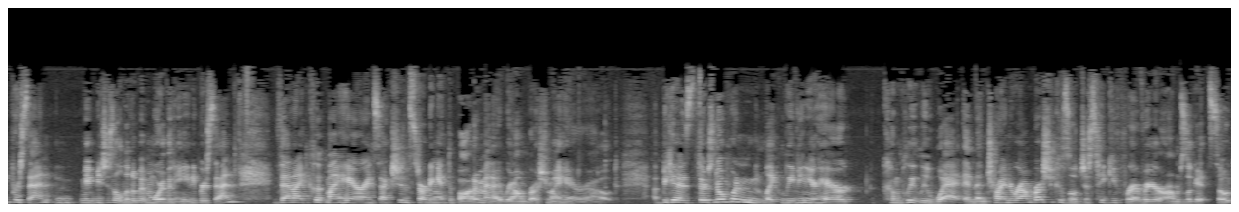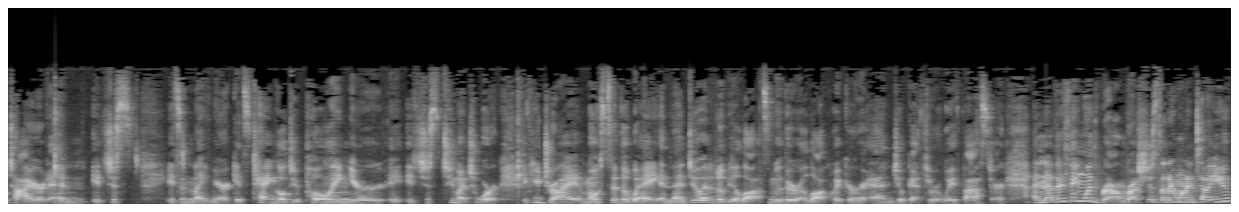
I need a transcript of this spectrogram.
80%, maybe just a little bit more than 80%. Then I clip my hair in sections starting at the bottom and I round brush my hair out. Because there's no point in like leaving your hair completely wet and then trying to round brush it because it'll just take you forever. Your arms will get so tired and it's just, it's a nightmare. It gets tangled, you're pulling, you're, it's just too much work. If you dry it most of the way and then do it, it'll be a lot smoother, a lot quicker, and you'll get through it way faster. Another thing with round brushes that I want to tell you,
